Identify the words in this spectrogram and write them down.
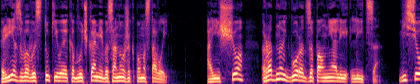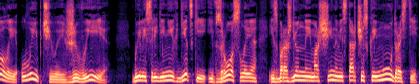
резво выстукивая каблучками босоножек по мостовой. А еще родной город заполняли лица. Веселые, улыбчивые, живые. Были среди них детские и взрослые, изборожденные морщинами старческой мудрости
